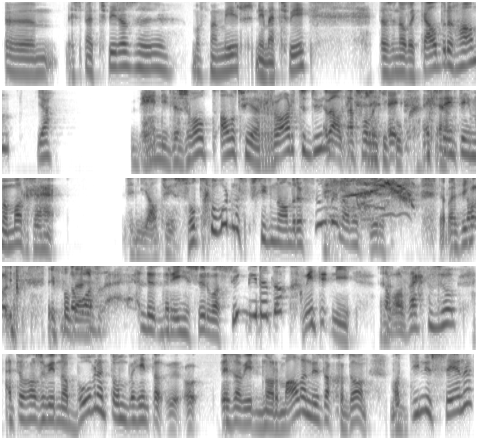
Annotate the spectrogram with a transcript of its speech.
ehm, is het met twee dat ze, of met meer? Nee, met twee, dat ze naar de kelder gaan. Ja. Beginnen die er zo al- alle twee raar te doen? Jawel, dat vond zei- ik ook, Ik, ik ja. zei tegen mijn maat, ik zei, zijn die al twee zot geworden? Dat is precies een andere film keer. Dat was echt... Ik vond dat dat... was, de, de regisseur was ziek die dag? Ik weet het niet. Dat was echt zo. En toen gaan ze weer naar boven en toen begint dat, oh, is dat weer normaal en is dat gedaan. Maar die scène,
